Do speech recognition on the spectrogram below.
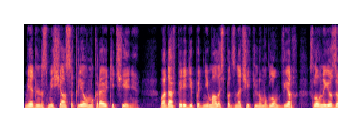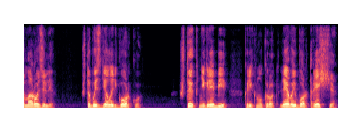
медленно смещался к левому краю течения. Вода впереди поднималась под значительным углом вверх, словно ее заморозили, чтобы сделать горку. «Штык, не греби!» — крикнул Крот. «Левый борт, резче!»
